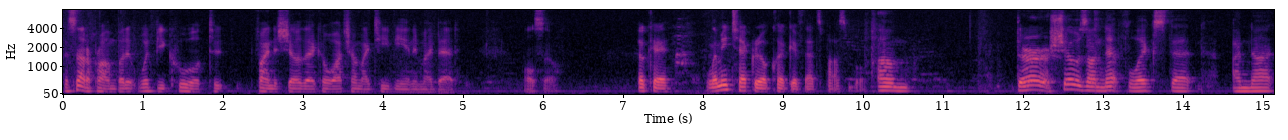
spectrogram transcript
that's not a problem, but it would be cool to find a show that I could watch on my TV and in my bed also. Okay, let me check real quick if that's possible. Um, there are shows on Netflix that I'm not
